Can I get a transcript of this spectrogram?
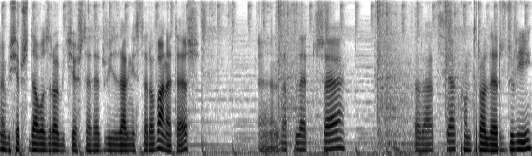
No by się przydało zrobić jeszcze te drzwi zdalnie sterowane też. E, zaplecze. Instalacja, kontroler drzwi.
